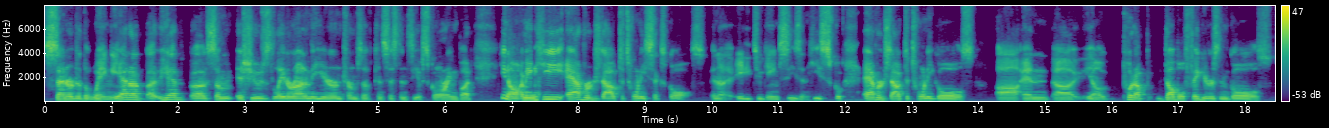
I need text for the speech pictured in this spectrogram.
center to the wing. He had a uh, he had uh, some issues later on in the year in terms of consistency of scoring, but you know, I mean, he averaged out to 26 goals in a 82 game season. He sco- averaged out to 20 goals uh, and uh, you know put up double figures in goals.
